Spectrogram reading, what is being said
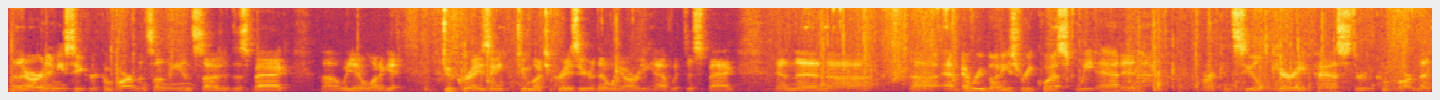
Now there aren't any secret compartments on the inside of this bag. Uh, we didn't want to get too crazy, too much crazier than we already have with this bag. And then uh, uh, at everybody's request, we added our concealed carry pass-through compartment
